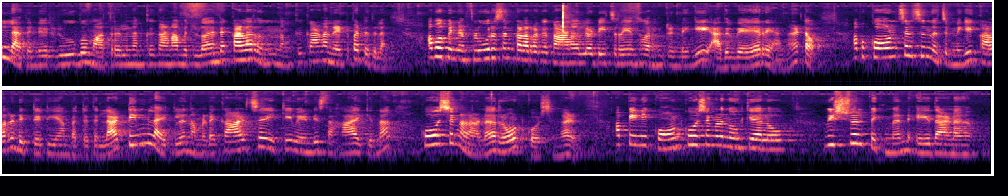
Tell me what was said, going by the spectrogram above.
എല്ലാത്തിന്റെ ഒരു രൂപം മാത്രമല്ല നമുക്ക് കാണാൻ പറ്റുള്ളൂ. അതിന്റെ കളറൊന്നും നമുക്ക് കാണാനായിട്ട് പറ്റത്തില്ല. അപ്പോൾ പിന്നെ ഫ്ലൂറസൻ കളറൊക്കെ കാണുമല്ലോ ടീച്ചറെ എന്ന് പറഞ്ഞിട്ടുണ്ടെങ്കിൽ അത് വേറെയാണ് കേട്ടോ. അപ്പോൾ കോൺസെൽസ് എന്ന് വെച്ചിട്ടുണ്ടെങ്കിൽ കളർ ഡിക്റ്റേറ്റ് ചെയ്യാൻ പറ്റത്തില്ല. ടിം ലൈറ്റിൽ നമ്മുടെ കാഴ്ചയ്ക്ക് വേണ്ടി സഹായിക്കുന്ന കോശങ്ങളാണ് റോഡ് കോശങ്ങൾ. അപ്പോൾ ഇനി കോൺ കോശങ്ങൾ നോക്കിയാലോ? വിഷ്വൽ പിഗ്മെന്റ് ഏതാണ്?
